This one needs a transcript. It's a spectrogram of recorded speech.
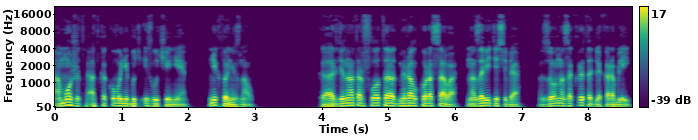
а может, от какого-нибудь излучения. Никто не знал. «Координатор флота адмирал Курасава, назовите себя. Зона закрыта для кораблей».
